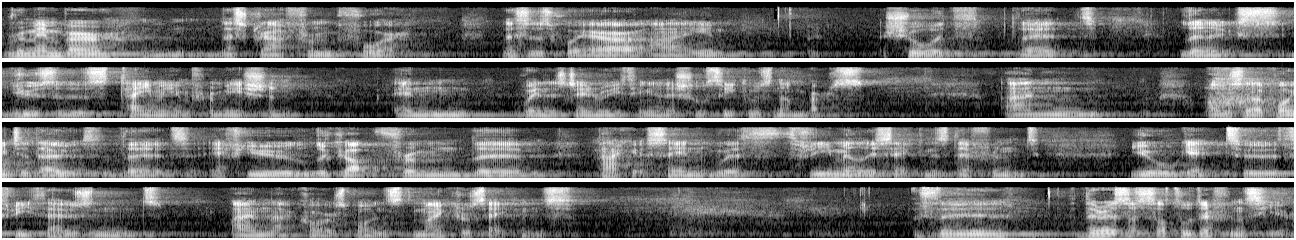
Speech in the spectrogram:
remember this graph from before. This is where I showed that Linux uses time information in when it's generating initial sequence numbers. And also I pointed out that if you look up from the packet sent with three milliseconds different, you'll get to 3000 and that corresponds to microseconds. The, there is a subtle difference here.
